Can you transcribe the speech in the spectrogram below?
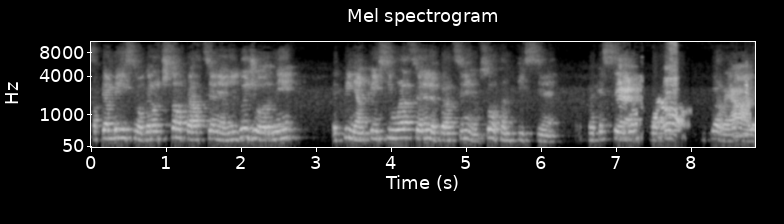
sappiamo benissimo che non ci sono operazioni ogni due giorni e quindi anche in simulazione le operazioni non sono tantissime perché seguono eh, il reale.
